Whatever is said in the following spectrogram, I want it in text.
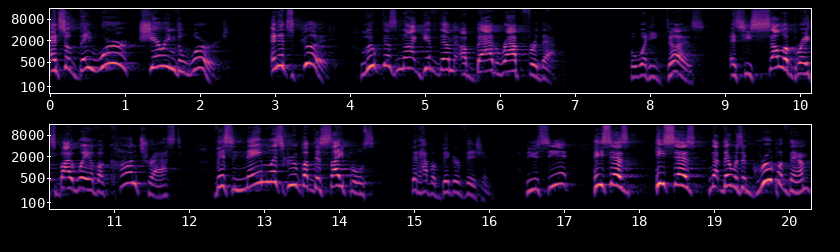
And so they were sharing the word, and it's good. Luke does not give them a bad rap for that. But what he does is he celebrates by way of a contrast this nameless group of disciples that have a bigger vision. Do you see it? He says, he says, there was a group of them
